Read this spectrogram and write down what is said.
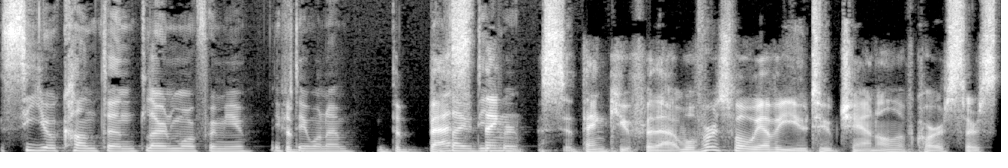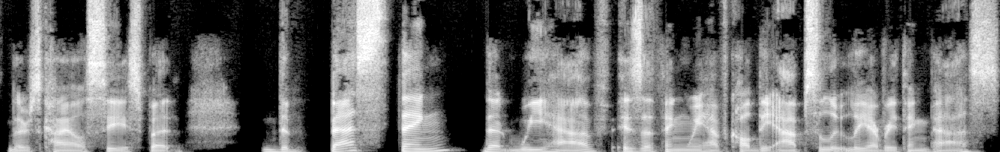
see your content, learn more from you if the, they want to. The best thing. Thank you for that. Well, first of all, we have a YouTube channel, of course. There's there's Kyle Cease, but the best thing that we have is a thing we have called the Absolutely Everything Pass.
